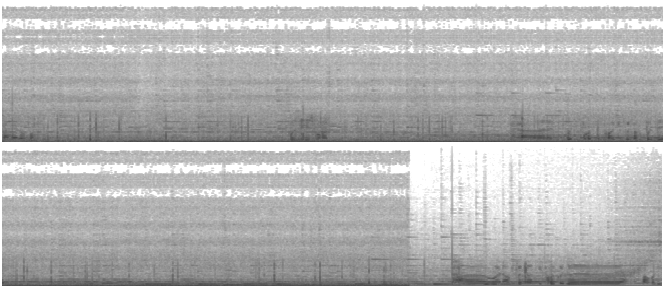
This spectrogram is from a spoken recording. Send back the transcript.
Ça va longtemps. Posez, je vous rappelle. Ah, là, c'est trop, trop proche, je peux pas reposer. Ah, ou alors, je peux faire un petit troco de Orly.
